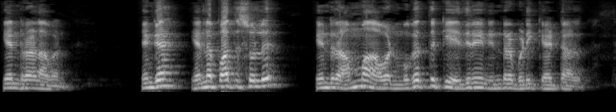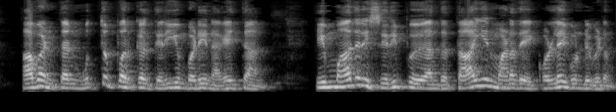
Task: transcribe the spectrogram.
என்றான் அவன். எங்க? என்ன பார்த்து சொல்லு என்று அம்மா அவன் முகத்துக்கு எதிரே நின்றபடி கேட்டாள். அவன் தன் முத்துப்பற்கள் தெரியும்படி நகைத்தான். இம்மாதிரி சிரிப்பு அந்த தாயின் மனதை கொள்ளை கொண்டு விடும்.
